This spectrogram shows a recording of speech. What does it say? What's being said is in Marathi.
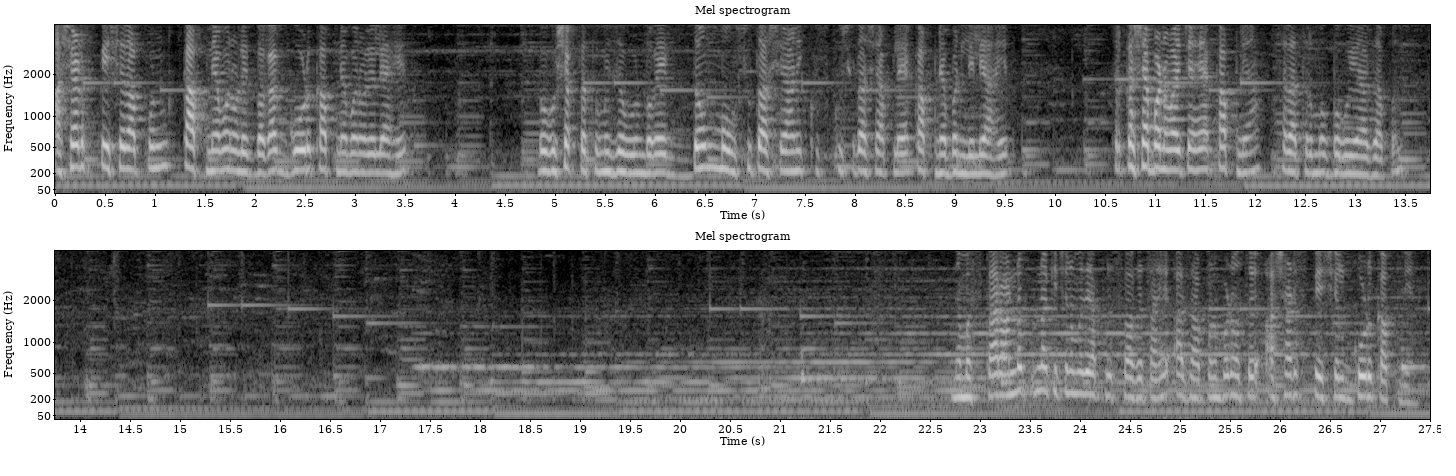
आषाढ स्पेशल आपण कापण्या बनवल्यात बघा गोड कापण्या बनवलेल्या आहेत. बघू शकता तुम्ही जवळून बघा एकदम मौसूत अशा आणि खुसखुशीत अशा आपल्या या कापण्या बनलेल्या आहेत. तर कशा बनवायच्या ह्या कापण्या? चला तर मग बघूया आज आपण. नमस्कार अन्नपूर्णा किचनमध्ये आपलं स्वागत आहे. आज आपण बनवतोय आषाढ स्पेशल गोड कापण्या.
